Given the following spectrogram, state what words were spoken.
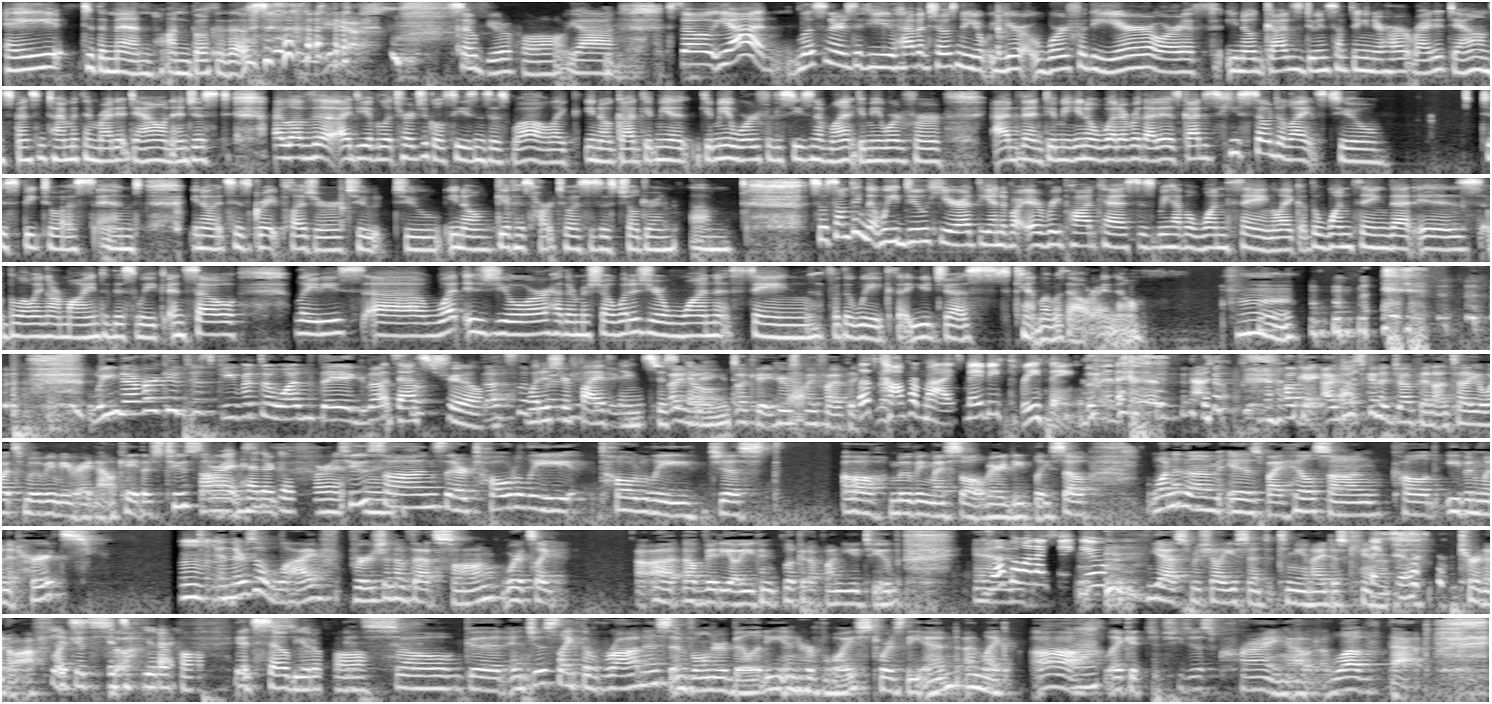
a to the men on both of those. so beautiful. Yeah. So yeah, listeners, if you haven't chosen your, your word for the year or if, you know, God's doing something in your heart, write it down, spend some time with him, write it down. And just, I love the idea of liturgical seasons as well. Like, you know, God, give me a, give me a word for the season of Lent. Give me a word for Advent. Give me, you know, whatever that is. God is, he so delights to, to speak to us and you know it's his great pleasure to to you know give his heart to us as his children um, so something that we do here at the end of our, every podcast is we have a one thing like the one thing that is blowing our mind this week. And so ladies uh, what is your heather michelle what is your one thing for the week that you just can't live without right now Hmm. we never can just keep it to one thing. That's that's the, true. That's the what is your five thing. things? Just I kidding. Okay, here's yeah. my five things. Let's no. compromise. Maybe three things. okay, I'm just gonna jump in. I'll tell you what's moving me right now. Okay, there's two songs. All right, Heather, go for it. Two songs that are totally, totally just oh, moving my soul very deeply. So, one of them is by Hillsong called "Even When It Hurts." Mm-hmm. And there's a live version of that song where it's like a, a, video. You can look it up on YouTube. And Is that the one I sent you? yes, Michelle, you sent it to me, and I just can't turn it off. Like it's, it's, so, it's beautiful. It's, it's, so beautiful. It's so good, and just like the rawness and vulnerability in her voice towards the end, I'm like, oh, mm-hmm. like it. She's just crying out. I love that.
